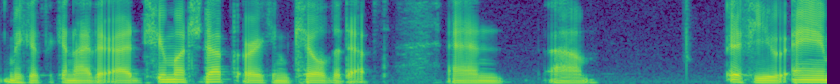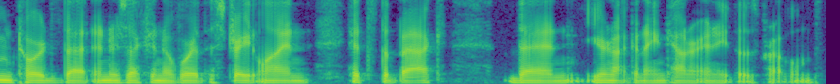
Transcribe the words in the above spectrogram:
because it can either add too much depth or it can kill the depth. And um, if you aim towards that intersection of where the straight line hits the back, then you're not going to encounter any of those problems.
